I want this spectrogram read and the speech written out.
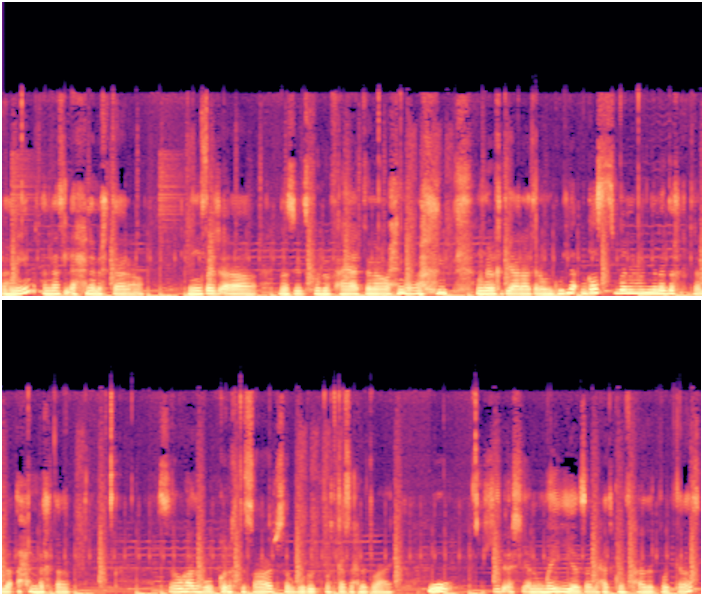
فاهمين؟ الناس اللي إحنا نختارها. مو فجأة ناس يدخلوا في حياتنا وإحنا من اختياراتنا ونقول لا غصبا عننا دخل. لا لا إحنا نختار. سو هذا هو بكل اختصار. سبب وجود بودكاست رحلة وعي وأكيد الأشياء المميزة اللي حتكون في هذا البودكاست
